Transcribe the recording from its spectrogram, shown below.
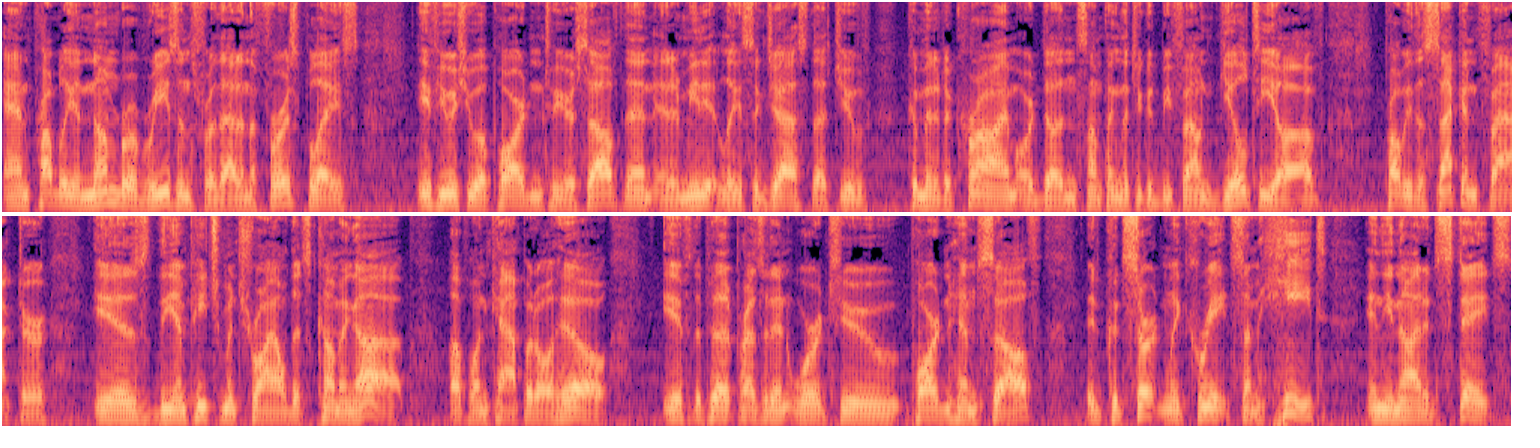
and probably a number of reasons for that. In the first place, if you issue a pardon to yourself, then it immediately suggests that you've committed a crime or done something that you could be found guilty of. Probably the second factor is the impeachment trial that's coming up up on Capitol Hill if the president were to pardon himself, it could certainly create some heat in the United States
